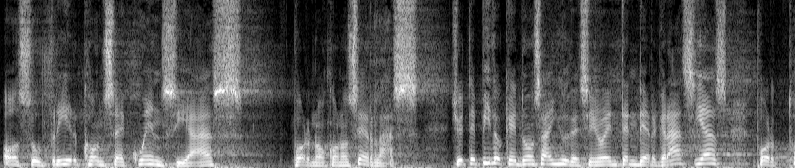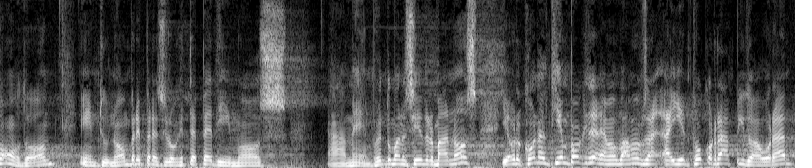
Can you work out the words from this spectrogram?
o sufrir consecuencias por no conocerlas. Yo te pido que nos ayudes, Señor, a entender. Gracias por todo. En tu nombre, precioso, que te pedimos. Amén. Pueden tomar asiento, hermanos. Y ahora con el tiempo que tenemos, vamos a ir poco rápido ahora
